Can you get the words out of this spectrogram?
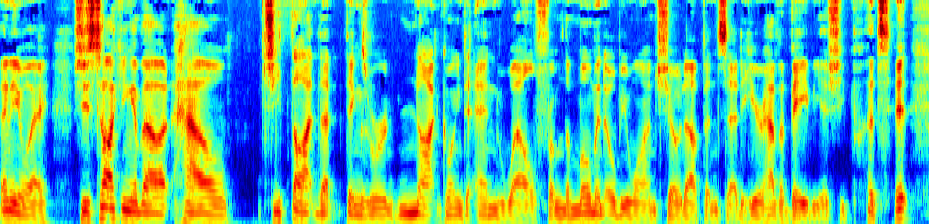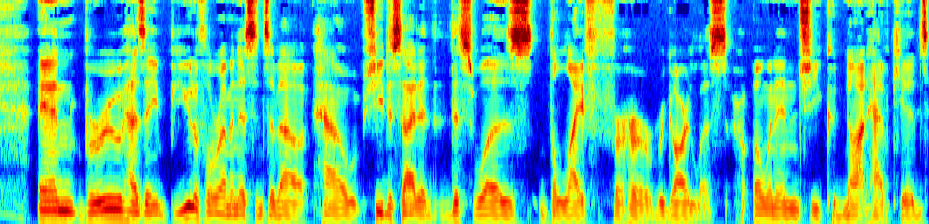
Anyway, she's talking about how she thought that things were not going to end well from the moment Obi Wan showed up and said, Here, have a baby, as she puts it. And Beru has a beautiful reminiscence about how she decided that this was the life for her, regardless. Owen and she could not have kids.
